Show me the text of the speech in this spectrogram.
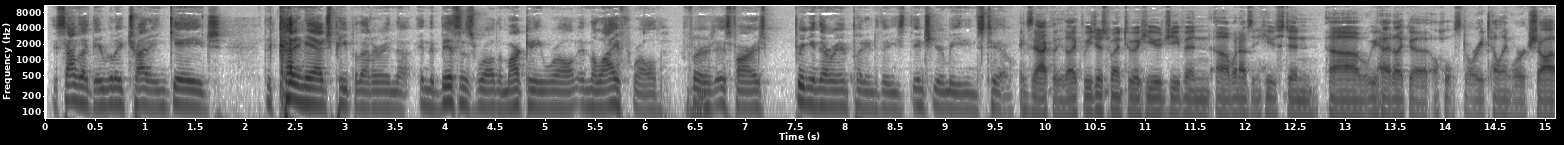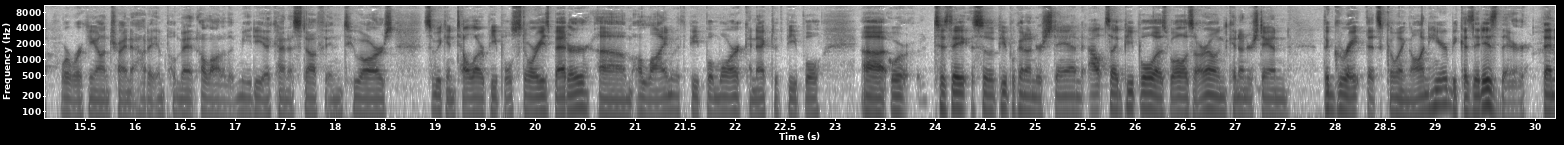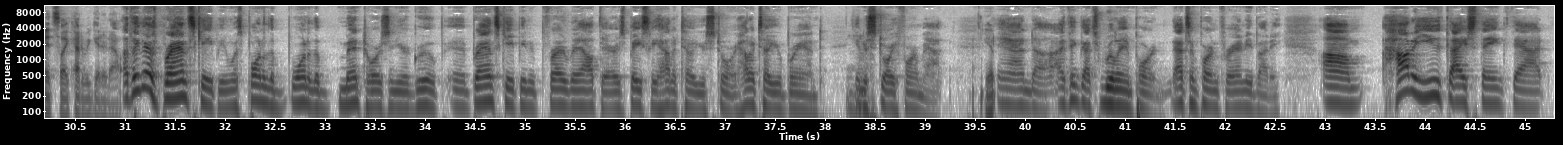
It sounds like they really try to engage the cutting edge people that are in the in the business world, the marketing world, in the life world, for mm-hmm. as far as bringing their input into these into your meetings too. Exactly. Like we just went to a huge, even uh, when I was in Houston, uh, we had like a, a whole storytelling workshop. We're working on trying to how to implement a lot of the media kind of stuff into ours, so we can tell our people stories better, um, align with people more, connect with people, uh, or to say so that people can understand outside people as well as our own can understand the great that's going on here because it is there. Then it's like how do we get it out? I think that's brandscaping was one of the one of the mentors in your group. Uh, brandscaping for everybody out there is basically how to tell your story, how to tell your brand in a story format. Yep. And uh, I think that's really important. That's important for anybody. Um, how do you guys think that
